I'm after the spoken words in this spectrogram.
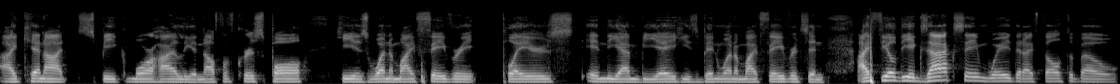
I cannot speak more highly enough of Chris Paul. He is one of my favorite players in the NBA. He's been one of my favorites. And I feel the exact same way that I felt about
